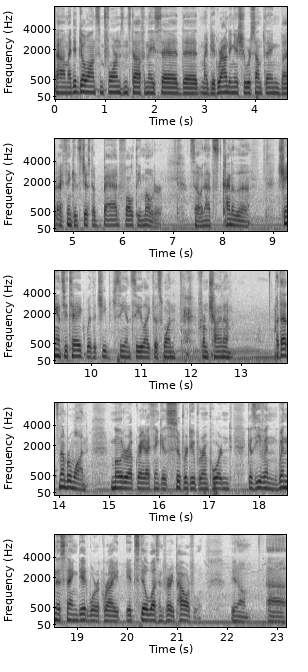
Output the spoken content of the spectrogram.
Um, I did go on some forums and stuff, and they said that might be a grounding issue or something, but I think it's just a bad, faulty motor. So that's kind of the chance you take with a cheap CNC like this one from China. But that's number one. Motor upgrade, I think, is super duper important because even when this thing did work right, it still wasn't very powerful. You know, uh,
